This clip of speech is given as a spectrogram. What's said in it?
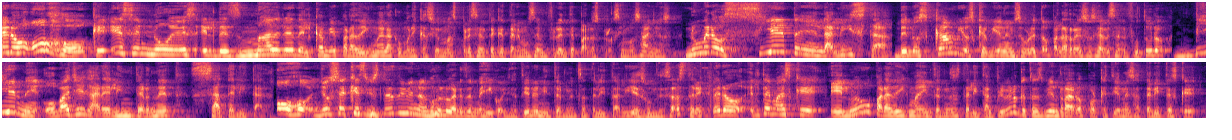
Pero ojo que ese no es el desmadre del cambio de paradigma de la comunicación más presente que tenemos enfrente para los próximos años. Número 7 en la lista de los cambios que vienen, sobre todo para las redes sociales en el futuro, viene o va a llegar el Internet satelital. Ojo, yo sé que si ustedes viven en algunos lugares de México ya tienen Internet satelital y es un desastre, pero el tema es que el nuevo paradigma de Internet satelital, primero que todo es bien raro porque tiene satélites que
